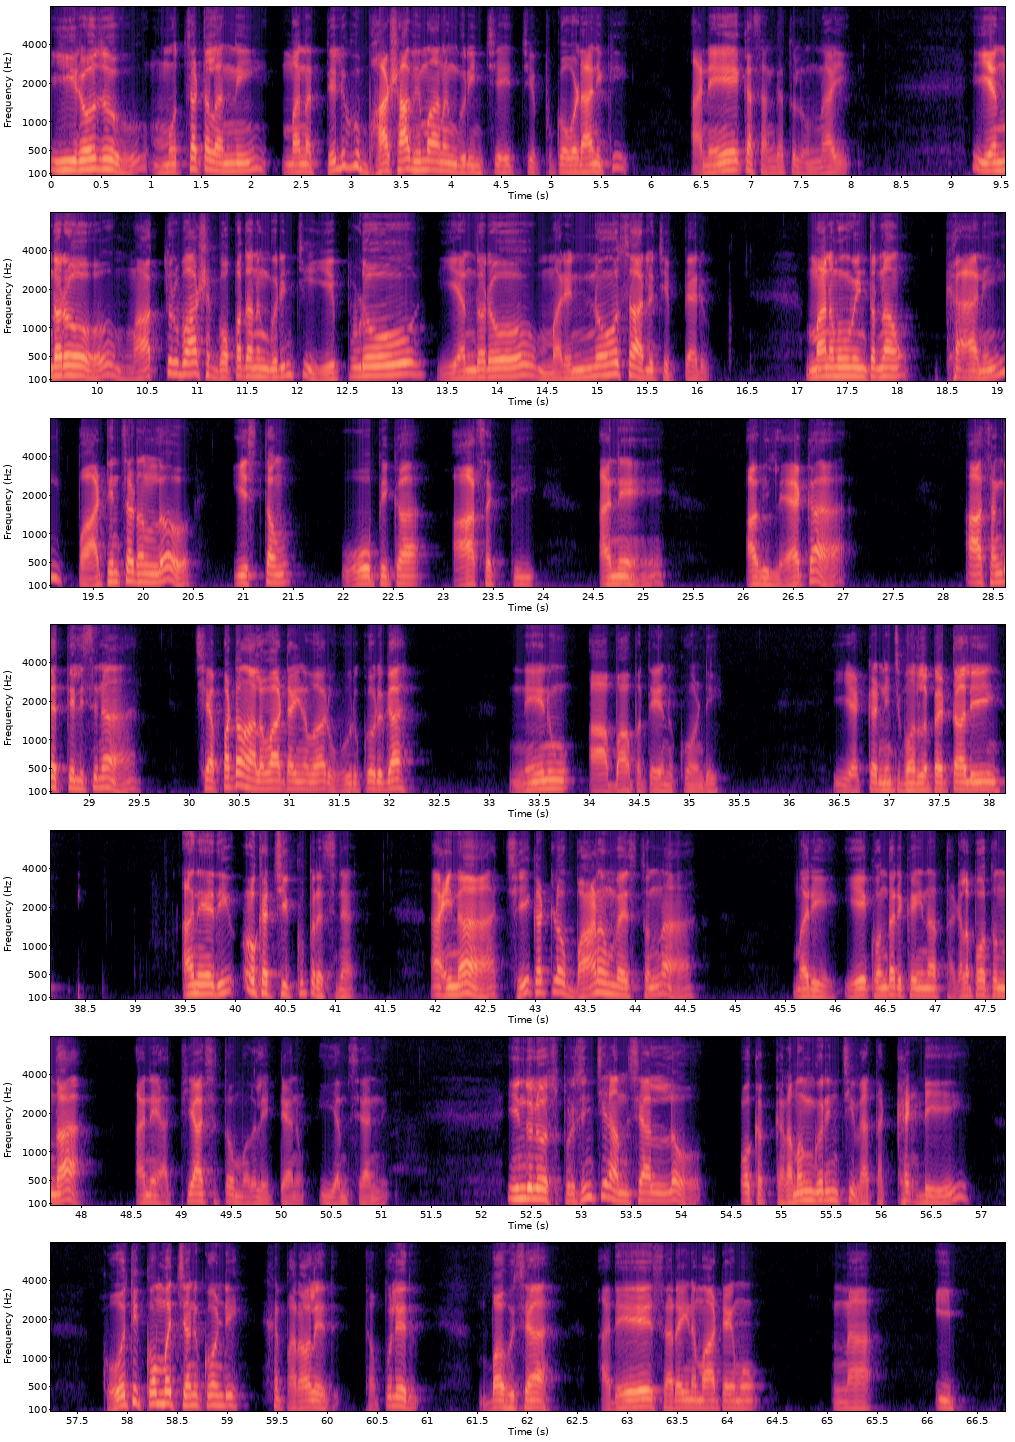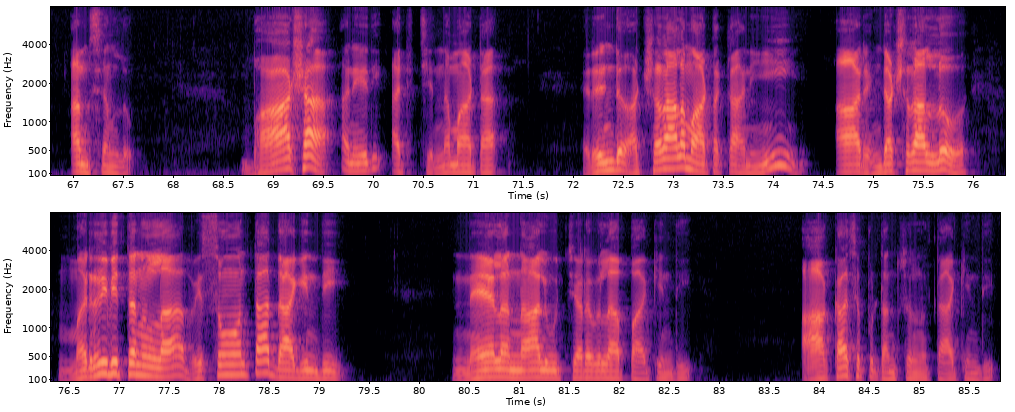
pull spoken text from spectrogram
ఈరోజు ముచ్చటలన్నీ మన తెలుగు భాషాభిమానం గురించే చెప్పుకోవడానికి అనేక సంగతులు ఉన్నాయి ఎందరో మాతృభాష గొప్పదనం గురించి ఎప్పుడో ఎందరో మరెన్నోసార్లు చెప్పారు. మనము వింటున్నాం కానీ పాటించడంలో ఇష్టం ఓపిక ఆసక్తి అనే అవి లేక ఆ సంగతి తెలిసినా చెప్పటం అలవాటైన వారు ఊరుకోరుగా. నేను ఆ బాపతే అనుకోండి. ఎక్కడి నుంచి మొదలు పెట్టాలి? అనేది ఒక చిక్కు ప్రశ్న. అయినా చీకట్లో బాణం వేస్తున్నా మరి ఏ కొందరికైనా తగలపోతుందా? అనే అత్యాశతో మొదలెట్టాను ఈ అంశాన్ని. ఇందులో స్పృశించిన అంశాలలో ఒక క్రమం గురించి వెతక్కండి. కోతి కొమ్మచ్చి అనుకోండి. పర్వాలేదు తప్పులేదు. బహుశా అదే సరైన మాటేమో నా ఈ అంశంలో. భాష అనేది అతి చిన్న మాట. రెండు అక్షరాల మాట కానీ ఆ రెండు అక్షరాల్లో మర్రి విత్తనంలా విశ్వమంతా దాగింది. నేల నాలుగు చెరవులా పాకింది. ఆకాశపు టంచులను తాకింది.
